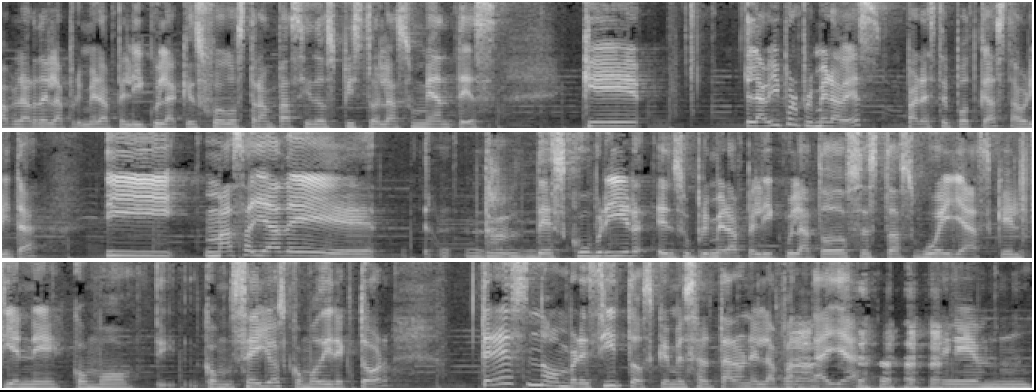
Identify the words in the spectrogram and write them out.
hablar de la primera película, que es Juegos, Trampas y Dos Pistolas Humeantes, que la vi por primera vez para este podcast ahorita. Y más allá de descubrir en su primera película todas estas huellas que él tiene como, como sellos, como director, tres nombrecitos que me saltaron en la pantalla em,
